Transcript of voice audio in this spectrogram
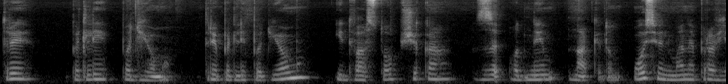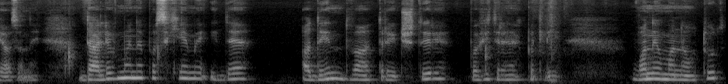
три петлі підйому. Три петлі підйому і два стовпчика з одним накидом. Ось він в мене пров'язаний. Далі в мене по схемі йде 1, 2, 3, 4 повітряних петлі. Вони в мене отут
